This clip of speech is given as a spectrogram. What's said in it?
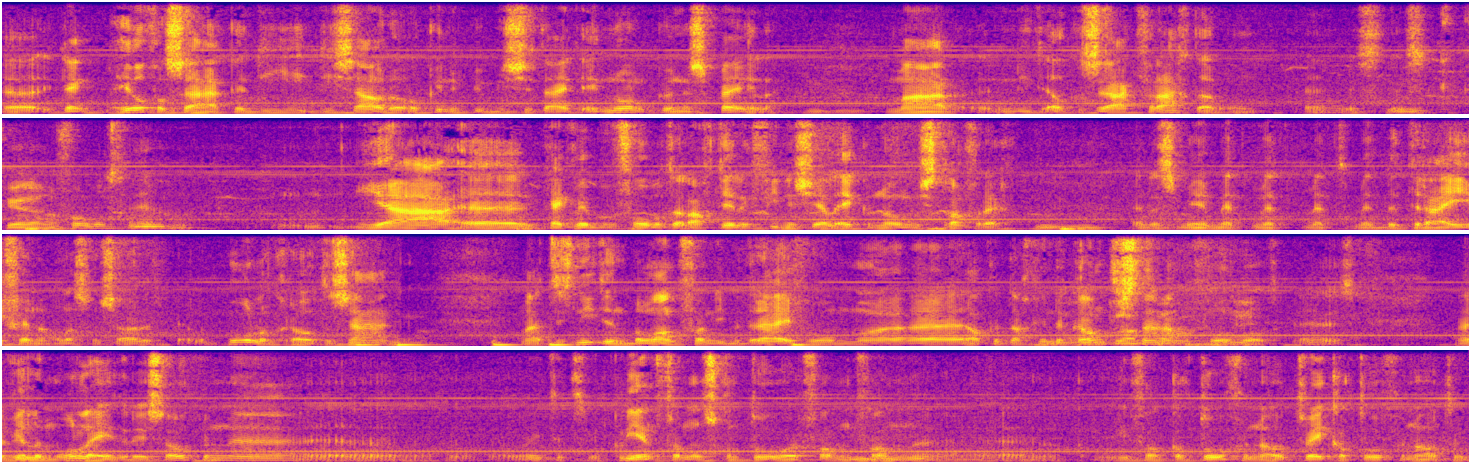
ik denk heel veel zaken die, die zouden ook in de publiciteit enorm kunnen spelen. Mhm. Maar niet elke zaak vraagt daarom. Hè. Dus, dus, Kun je daar een voorbeeld van noemen? Ja, uh, kijk, we hebben bijvoorbeeld een afdeling financieel-economisch strafrecht. Mhm. En dat is meer met, met, met, met bedrijven en alles en zo. Dat spelen behoorlijk grote zaken. Maar het is niet in het belang van die bedrijven om uh, elke dag in de krant te staan, bijvoorbeeld. Dus, maar Willem Holleder is ook een, uh, weet het, een cliënt van ons kantoor, van, van in ieder geval kantoorgenoot, twee kantoorgenoten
